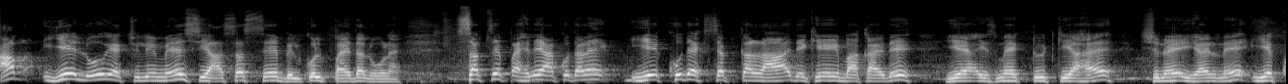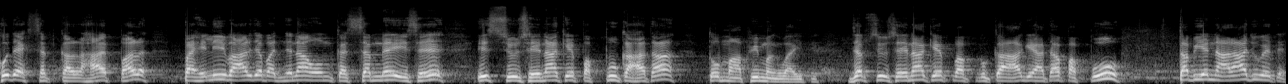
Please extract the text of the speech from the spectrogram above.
अब ये लोग एक्चुअली में सियासत से बिल्कुल पैदल हो रहे हैं। सबसे पहले आपको बता रहे ये खुद एक्सेप्ट कर रहा है। देखिए बाकायदे, ये इसमें एक ट्वीट किया है सुनय हेयर ने, ये खुद एक्सेप्ट कर रहा है, पर पहली बार जब अंजना ओम कश्यप ने इसे इस शिवसेना के पप्पू कहा था तो माफ़ी मंगवाई थी। जब शिवसेना के पप्पू, कहा गया था पप्पू, तब ये नाराज़ हुए थे।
